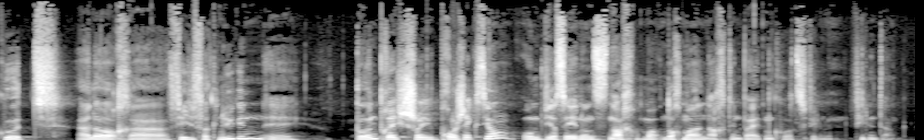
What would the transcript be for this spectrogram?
Gut, alors äh, viel Vergnügen, äh, bonne Projection und wir sehen uns nochmal nach den beiden Kurzfilmen. Vielen Dank.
